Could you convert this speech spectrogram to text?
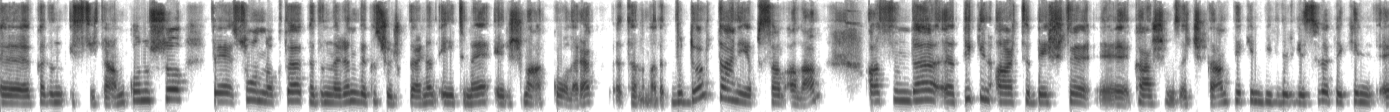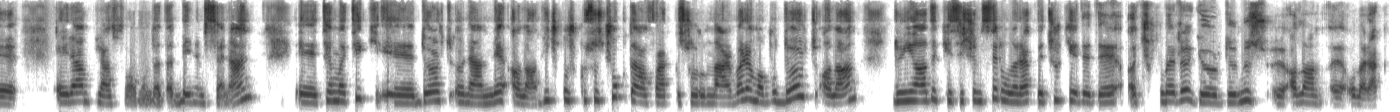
e, kadın istihdamı konusu ve son nokta kadınların ve kız çocuklarının eğitime erişme hakkı olarak tanımadık. Bu dört tane yapısal alan aslında e, Pekin artı beşte e, karşımıza çıkan Pekin bildirgesi ve Pekin e, eylem platformunda da benimsenen e, tematik e, dört önemli alan. Hiç kuşkusuz çok daha farklı sorunlar var ama bu dört alan dünyada kesişimsel olarak ve Türkiye'de de açıkları gördüğümüz e, alan e, olarak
